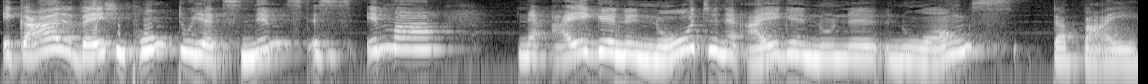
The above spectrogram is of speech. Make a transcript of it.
Egal welchen Punkt du jetzt nimmst, es ist immer eine eigene Note, eine eigene Nuance dabei.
